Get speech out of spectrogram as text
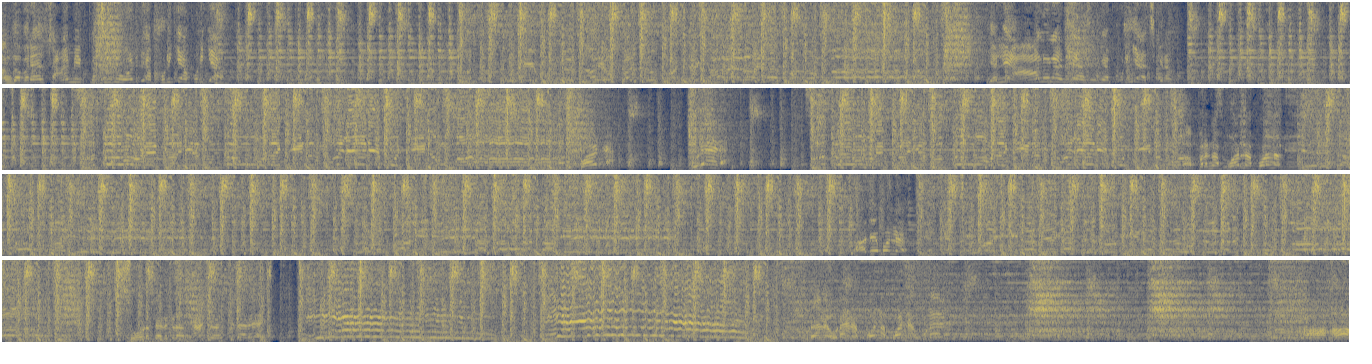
அங்க வர சாமி பிடிச்சிட்டு ஓடியா பிடிக்க பிடிக்க எல்லி ஆளுலாம் என்ன இங்க பிடிங்க அப்புறம் என்ன? போடா போடா அதே பண்ண. சூடத்தை எடுக்கிறா காஞ்சி வச்சுட்டாரே. உடான உடான போன போன உடான. ஆஹா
